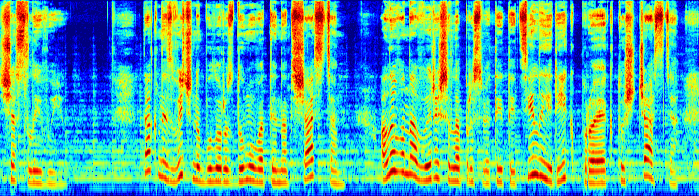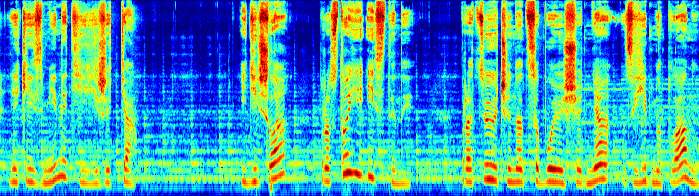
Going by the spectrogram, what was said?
щасливою. Так незвично було роздумувати над щастям, але вона вирішила присвятити цілий рік проекту щастя, який змінить її життя. І дійшла простої істини. Працюючи над собою щодня згідно плану,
